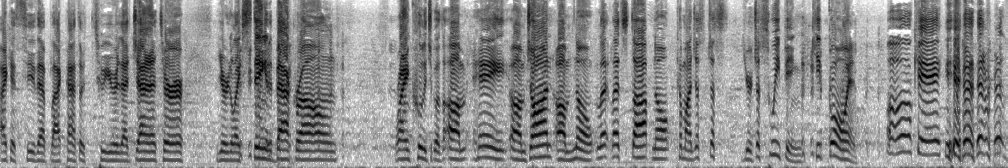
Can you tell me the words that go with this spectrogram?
I could see that Black Panther 2, you're that janitor, you're like staying in the background. Ryan Coogler goes, um, hey, um, John, um, no, let, let's stop. No, come on, just, just, you're just sweeping. Keep going. oh, okay.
